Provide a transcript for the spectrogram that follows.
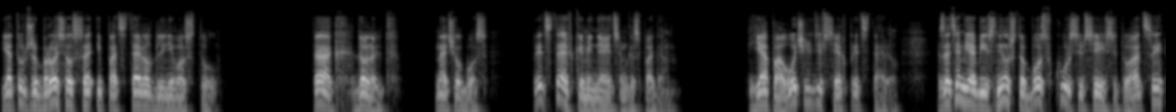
я тут же бросился и подставил для него стул. «Так, Дональд», — начал босс, — «представь-ка меня этим господам». Я по очереди всех представил. Затем я объяснил, что босс в курсе всей ситуации,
